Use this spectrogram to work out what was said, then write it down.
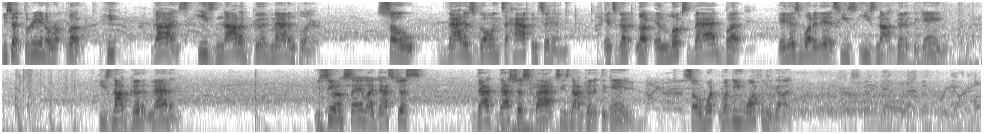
You said three in a row. Look, he guys, he's not a good Madden player. So that is going to happen to him. It's gonna look, it looks bad, but it is what it is. He's he's not good at the game. He's not good at Madden. You see what I'm saying? Like that's just that that's just facts. He's not good at the game. So what what do you want from the guy? First and goal at the three-yard line.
